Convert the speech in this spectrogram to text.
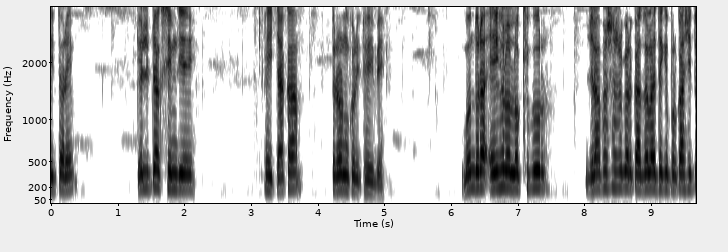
ভিতরে টেলিটক সিম দিয়ে এই টাকা প্রেরণ করিতে হইবে। বন্ধুরা, এই হলো লক্ষ্মীপুর জেলা প্রশাসকের কার্যালয় থেকে প্রকাশিত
